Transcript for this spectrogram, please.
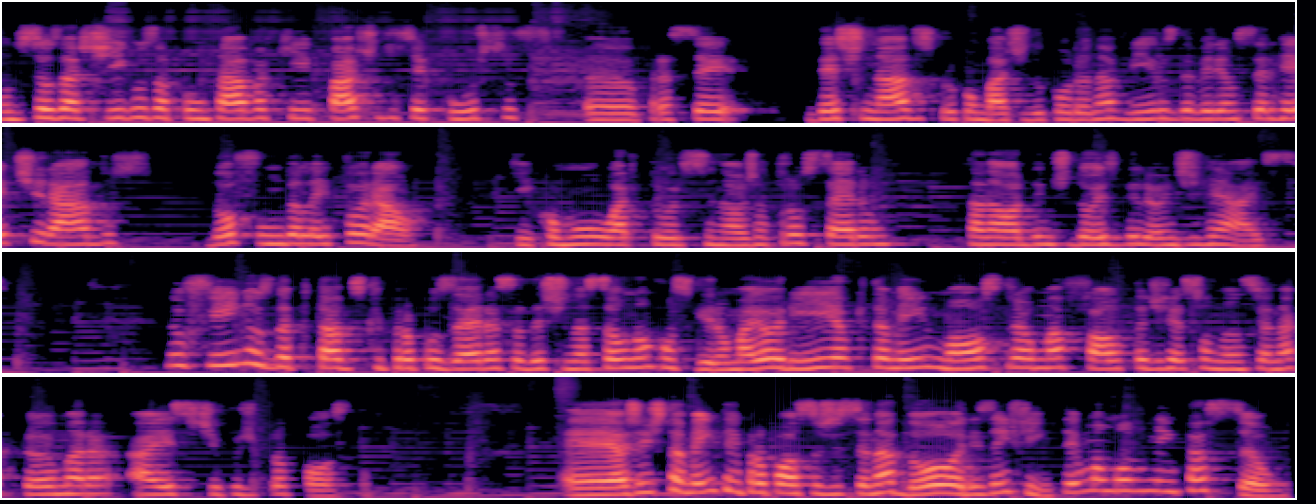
um dos seus artigos apontava que parte dos recursos uh, para ser destinados para o combate do coronavírus deveriam ser retirados do fundo eleitoral, que, como o Arthur e Sinal já trouxeram, está na ordem de 2 bilhões de reais. No fim, os deputados que propuseram essa destinação não conseguiram maioria, o que também mostra uma falta de ressonância na Câmara a esse tipo de proposta. É, a gente também tem propostas de senadores, enfim, tem uma movimentação.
